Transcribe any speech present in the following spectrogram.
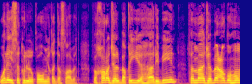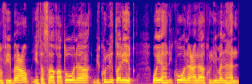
وليس كل القوم قد أصابت. فخرج البقية هاربين فماج بعضهم في بعض يتساقطون بكل طريق ويهلكون على كل منهل.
